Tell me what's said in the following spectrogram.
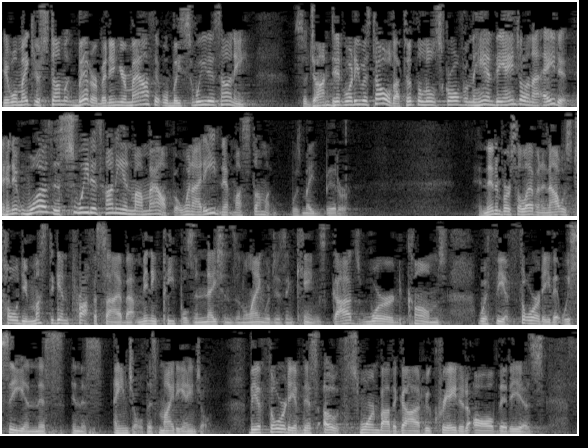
It will make your stomach bitter, but in your mouth it will be sweet as honey. So John did what he was told. I took the little scroll from the hand of the angel and I ate it. And it was as sweet as honey in my mouth. But when I'd eaten it, my stomach was made bitter. And then in verse 11, and I was told you must again prophesy about many peoples and nations and languages and kings. God's word comes with the authority that we see in this, in this angel, this mighty angel. The authority of this oath sworn by the God who created all that is.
